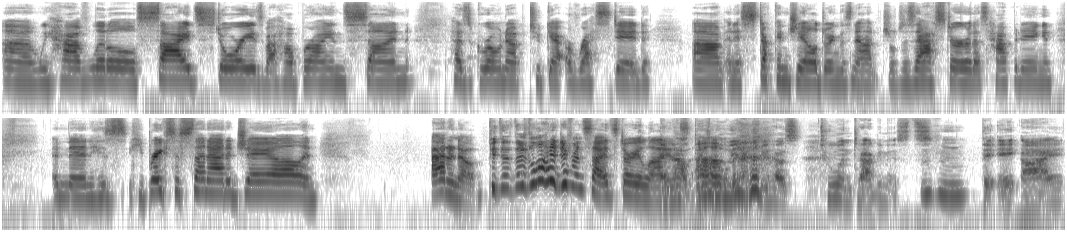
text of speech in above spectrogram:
Um we have little side stories about how brian's son has grown up to get arrested um, and is stuck in jail during this natural disaster that's happening. And and then his he breaks his son out of jail and I don't know. There's a lot of different side storylines. and now this Um, movie actually has two antagonists: Mm-hmm. the AI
